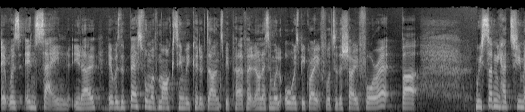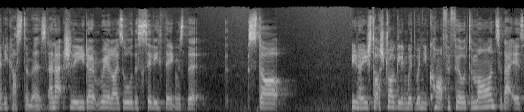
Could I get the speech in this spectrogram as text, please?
It was insane, you know. It was the best form of marketing we could have done, to be perfectly honest, and we'll always be grateful to the show for it. But we suddenly had too many customers, and actually, you don't realize all the silly things that start you know you start struggling with when you can't fulfill demand. So that is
